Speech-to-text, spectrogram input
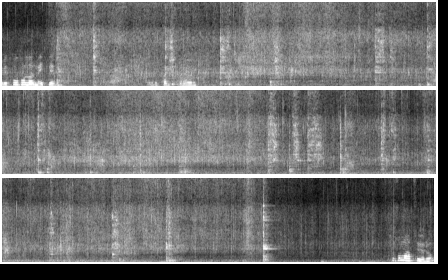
Evet bulgurlarımı ekledim. Böyle karıştırıyorum. Tuzumu atıyorum.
